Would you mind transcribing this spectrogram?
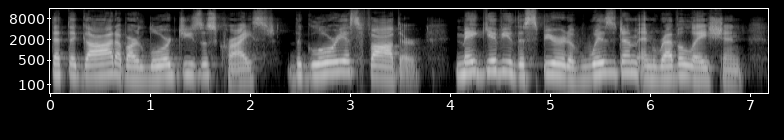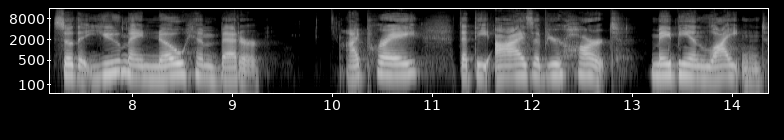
that the God of our Lord Jesus Christ, the glorious Father, may give you the spirit of wisdom and revelation so that you may know him better. I pray that the eyes of your heart may be enlightened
